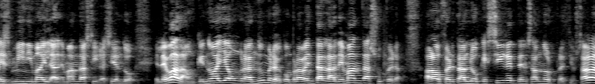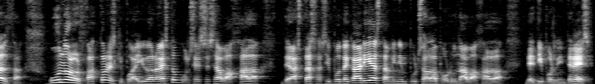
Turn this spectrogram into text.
es mínima y la demanda sigue siendo elevada. Aunque no haya un gran número de compraventa, la demanda supera a la oferta, lo que sigue tensando los precios al alza. Uno de los factores que puede ayudar a esto pues es esa bajada de las tasas hipotecarias, también impulsada por una bajada de tipos de interés.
